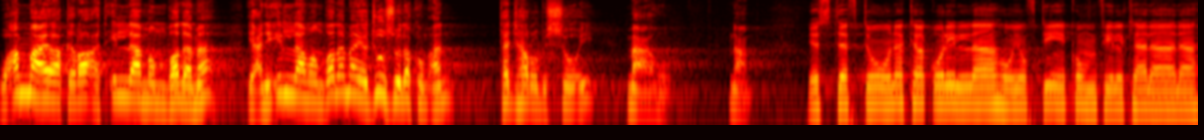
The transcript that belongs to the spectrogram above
وأما على قراءة إلا من ظلم يعني إلا من ظلم يجوز لكم أن تجهروا بالسوء معه. نعم. يستفتونك قل الله يفتيكم في الكلالة.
